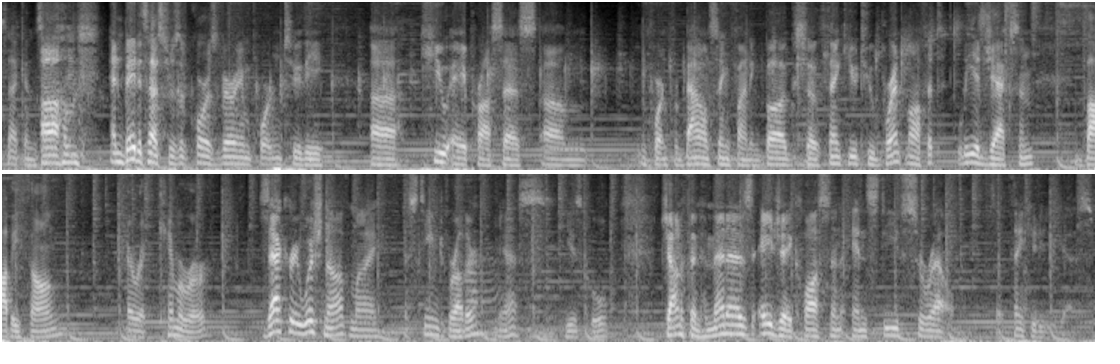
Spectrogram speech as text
seconds. Um, and beta testers, of course, very important to the uh, QA process. Um, important for balancing, finding bugs. So thank you to Brent Moffat, Leah Jackson, Bobby Thong, Eric Kimmerer, Zachary Wishnov, my esteemed brother. Yes, he is cool. Jonathan Jimenez, AJ Clausen, and Steve Sorrell. So thank you to you guys.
